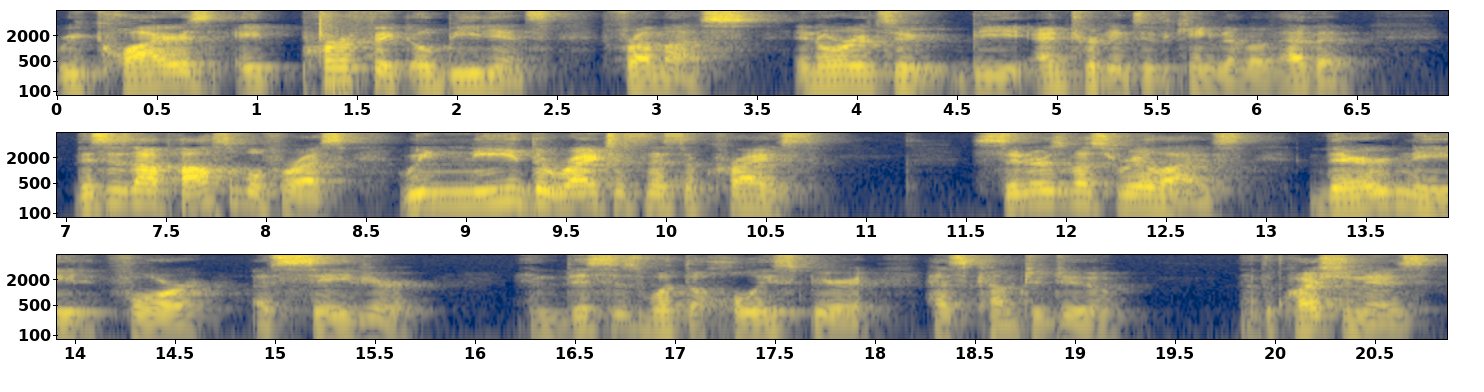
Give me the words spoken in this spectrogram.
requires a perfect obedience from us in order to be entered into the kingdom of heaven. This is not possible for us. We need the righteousness of Christ. Sinners must realize their need for a Savior. And this is what the Holy Spirit has come to do. Now, the question is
